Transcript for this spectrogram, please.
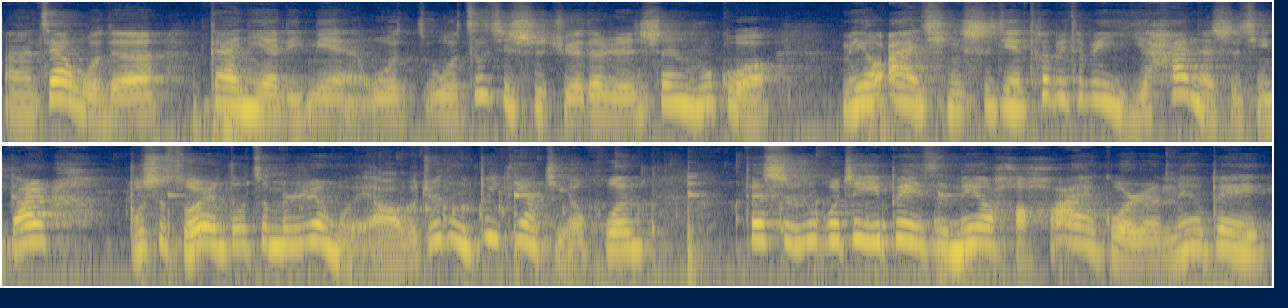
嗯、在我的概念里面，我我自己是觉得人生如果没有爱情是件特别特别遗憾的事情。当然，不是所有人都这么认为啊。我觉得你不一定要结婚，但是如果这一辈子没有好好爱过人，没有被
